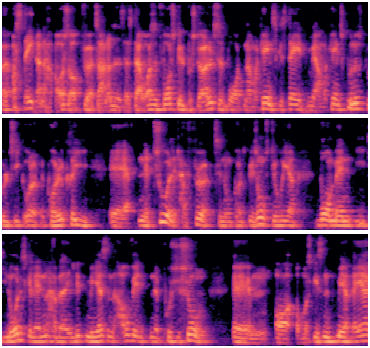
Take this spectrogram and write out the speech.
og staterne har også opført sig anderledes. Altså, der er jo også et forskel på størrelse, hvor den amerikanske stat med amerikansk udenrigspolitik under den kolde krig øh, naturligt har ført til nogle konspirationsteorier, hvor man i de nordiske lande har været i en lidt mere sådan afventende position, øh, og, og måske sådan mere rea,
